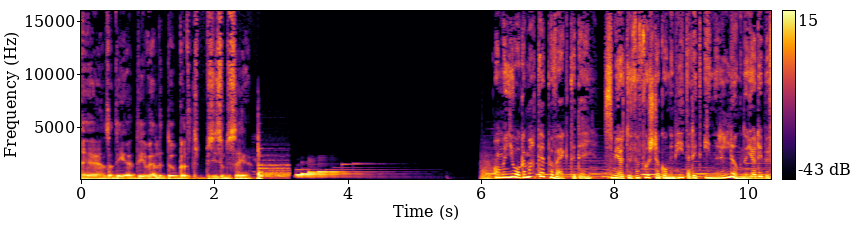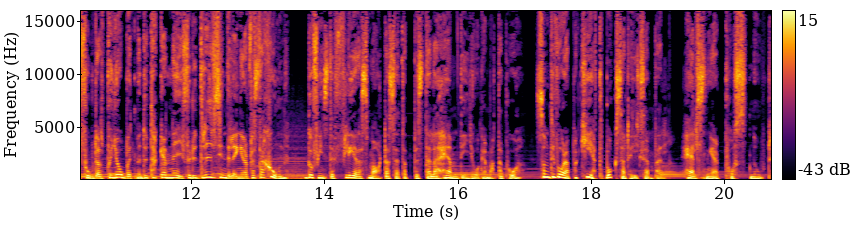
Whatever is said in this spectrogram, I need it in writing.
Eh, så det, det är väldigt dubbelt, precis som du säger. Om en yogamatta är på väg till dig, som gör att du för första gången hittar ditt inre lugn och gör dig befordrad på jobbet men du tackar nej för du drivs inte längre av prestation. Då finns det flera smarta sätt att beställa hem din yogamatta på. Som till våra paketboxar till exempel. Hälsningar Postnord.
